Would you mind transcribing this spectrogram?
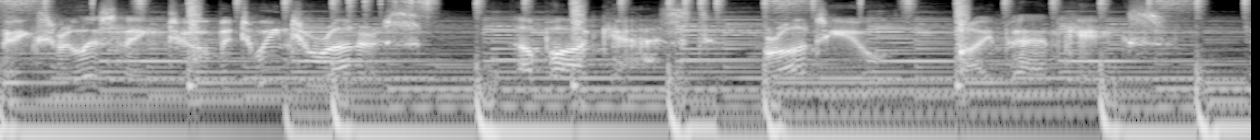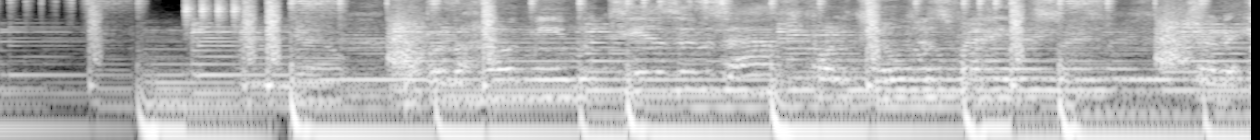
Thanks for listening to Between Two Runners, a podcast brought to you by Pancakes. My brother hugged me with tears in his eyes, pointing to his veins, trying to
